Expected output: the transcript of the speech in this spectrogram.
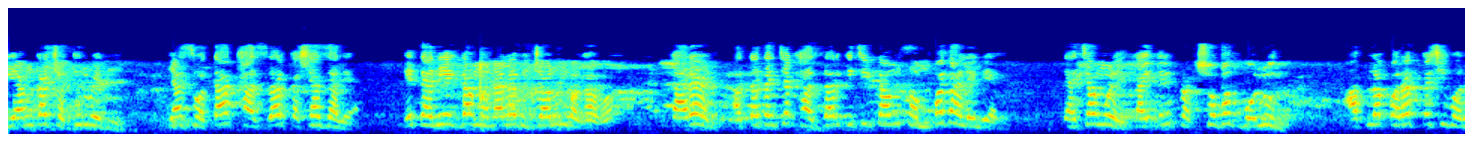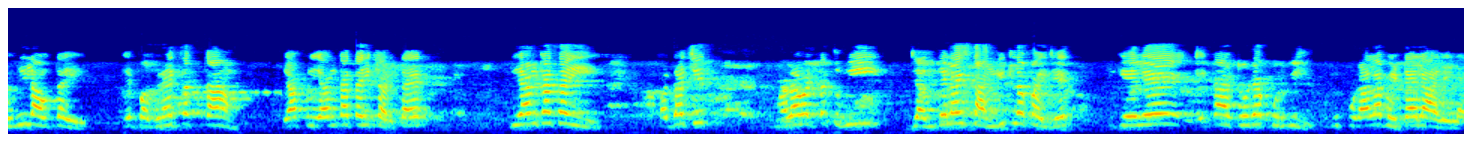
प्रियांका चतुर्वेदी या स्वतः खासदार कशा झाल्या हे त्यांनी एकदा मनाला विचारून बघावं. कारण आता त्यांच्या खासदारकीची टर्म संपत आलेली आहे. त्याच्यामुळे काहीतरी प्रक्षोभक बोलून आपलं परत कशी वर्णी लावता येईल हे बघण्याचं काम या प्रियांकाताई करतायत. प्रियांकाताई कदाचित मला वाटतं तुम्ही जनतेला हे सांगितलं पाहिजे की गेले एका आठवड्यापूर्वी तुम्ही कुणाला भेटायला आलेला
